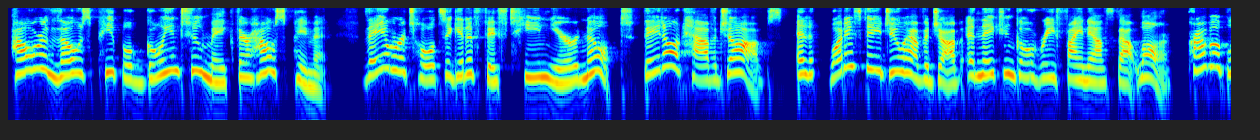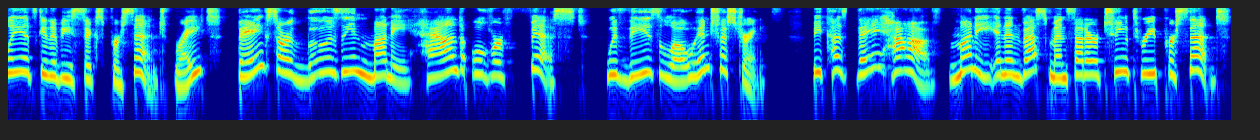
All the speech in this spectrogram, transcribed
How are those people going to make their house payment? They were told to get a 15 year note. They don't have jobs. And what if they do have a job and they can go refinance that loan? Probably it's going to be 6%, right? Banks are losing money hand over fist with these low interest rates because they have money in investments that are 2 3%.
